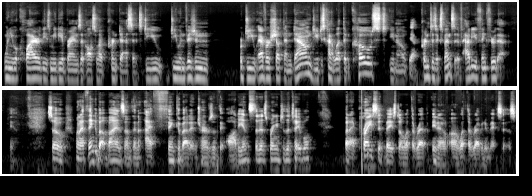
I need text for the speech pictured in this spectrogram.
when you acquire these media brands that also have print assets? Do you do you envision or do you ever shut them down? Do you just kind of let them coast? You know, yeah. print is expensive. How do you think through that? Yeah. So when I think about buying something, I think about it in terms of the audience that it's bringing to the table. But I price it based on what the rev, you know, on what the revenue mix is.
